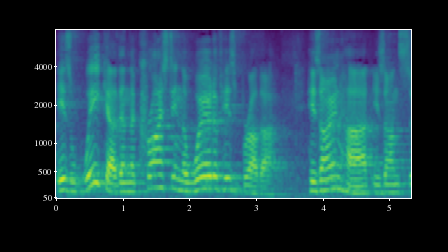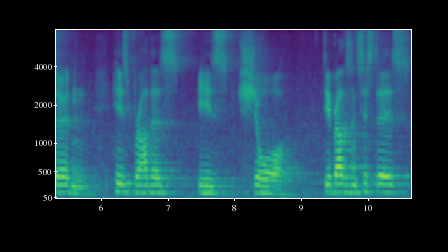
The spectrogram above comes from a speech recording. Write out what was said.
is weaker than the Christ in the word of his brother. His own heart is uncertain, his brother's is sure. Dear brothers and sisters,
